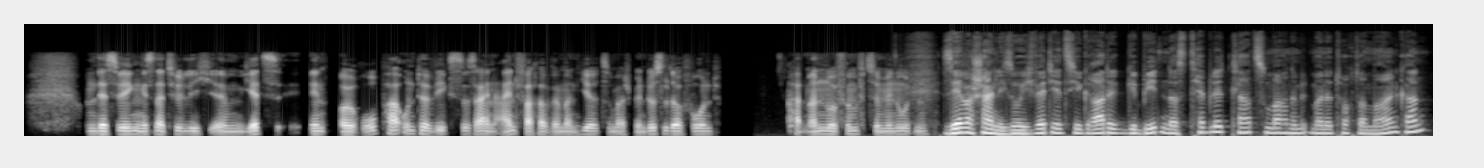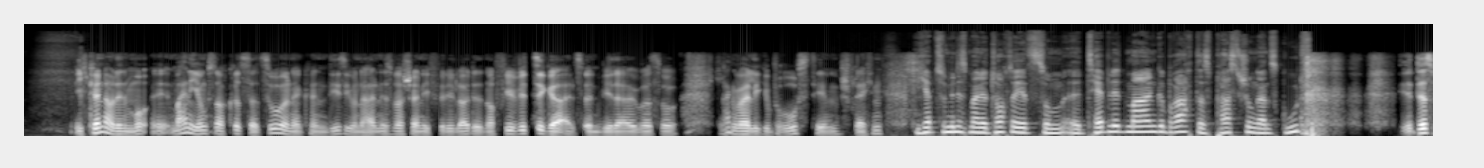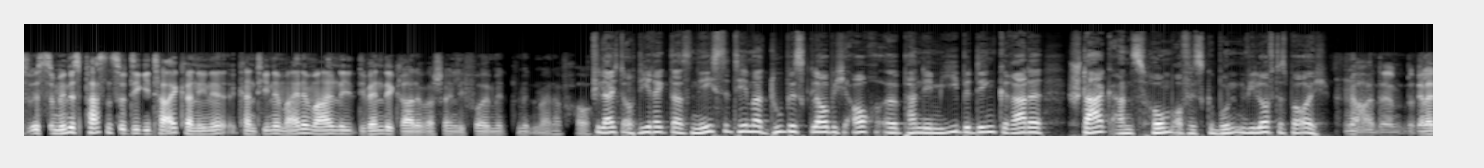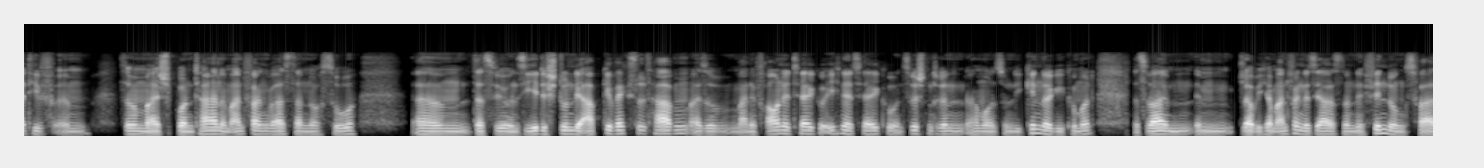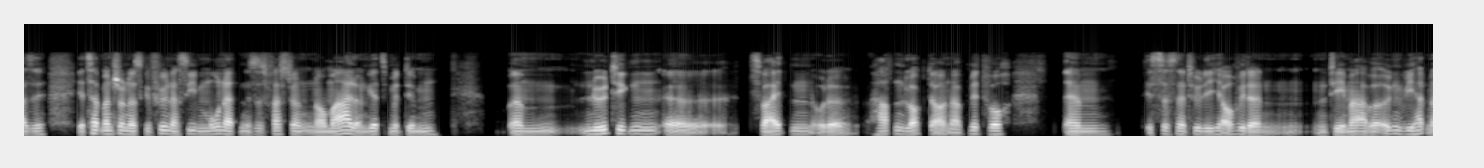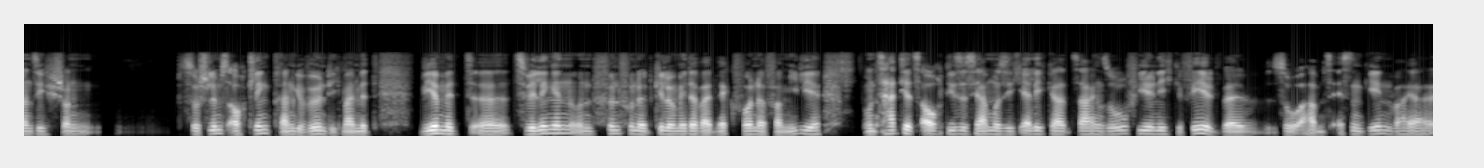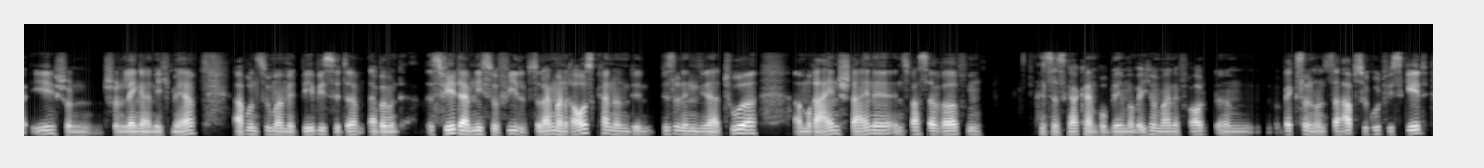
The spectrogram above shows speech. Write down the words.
Und deswegen ist natürlich ähm, jetzt in Europa unterwegs zu sein einfacher, wenn man hier zum Beispiel in Düsseldorf wohnt hat man nur 15 Minuten? Sehr wahrscheinlich. So, ich werde jetzt hier gerade gebeten, das Tablet klar zu machen, damit meine Tochter malen kann. Ich könnte auch den Mo äh, meine Jungs noch kurz dazu holen, dann können die sich unterhalten. Ist wahrscheinlich für die Leute noch viel witziger, als wenn wir da über so langweilige Berufsthemen sprechen. Ich habe zumindest meine Tochter jetzt zum äh, Tablet malen gebracht. Das passt schon ganz gut. Das ist zumindest passend zur Digitalkantine. Kantine. Meine malen die, die Wände gerade wahrscheinlich voll mit, mit meiner Frau. Vielleicht auch direkt das nächste Thema. Du bist, glaube ich, auch äh, pandemiebedingt gerade stark ans Homeoffice gebunden. Wie läuft das bei euch? Ja, äh, relativ, ähm, sagen wir mal, spontan. Am Anfang war es dann noch so, ähm, dass wir uns jede Stunde abgewechselt haben. Also meine Frau eine Telco, ich eine Telco und zwischendrin haben wir uns um die Kinder gekümmert. Das war im, im glaube ich, am Anfang des Jahres noch eine Findungsphase. Jetzt hat man schon das Gefühl, nach sieben Monaten ist es fast schon normal und jetzt mit dem ähm, nötigen äh, zweiten oder harten Lockdown ab Mittwoch ähm, ist das natürlich auch wieder ein, ein Thema, aber irgendwie hat man sich schon so schlimm es auch klingt, dran gewöhnt. Ich meine, mit, wir mit äh, Zwillingen und 500 Kilometer weit weg von der Familie, uns hat jetzt auch dieses Jahr, muss ich ehrlich sagen, so viel nicht gefehlt, weil so abends essen gehen war ja eh schon, schon länger nicht mehr. Ab und zu mal mit Babysitter, aber es fehlt einem nicht so viel. Solange man raus kann und ein bisschen in die Natur am Rhein Steine ins Wasser werfen, ist das gar kein Problem. Aber ich und meine Frau ähm, wechseln uns da ab, so gut wie es geht.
